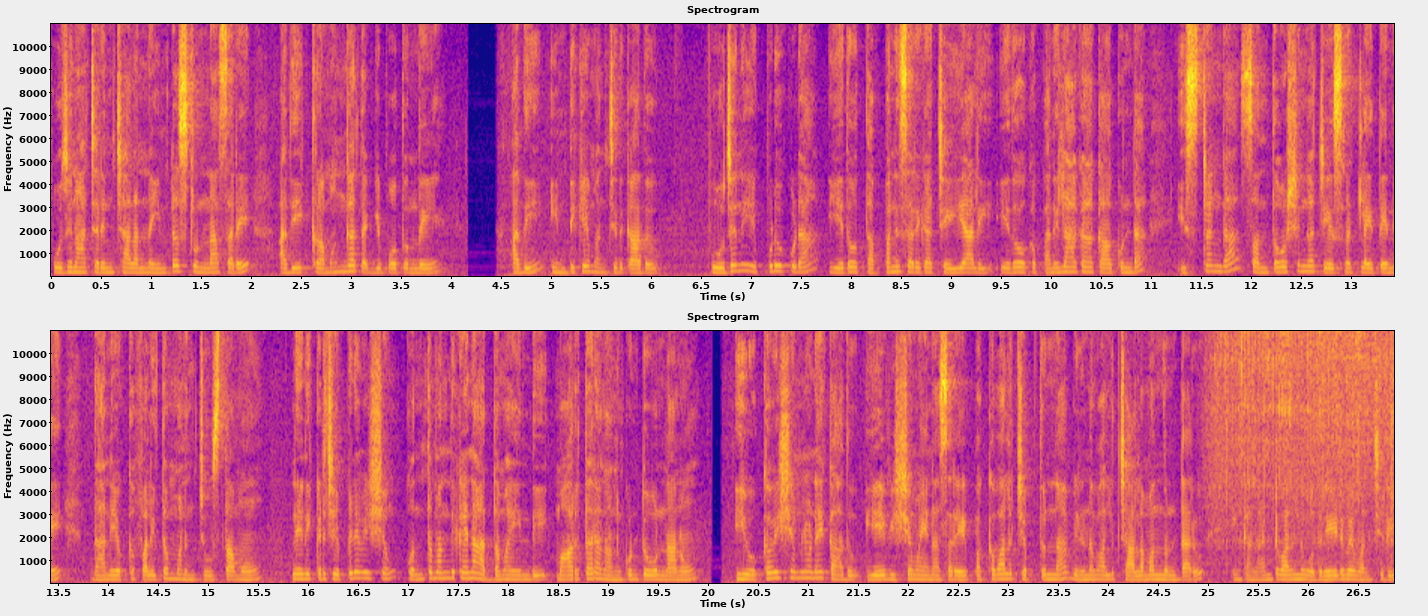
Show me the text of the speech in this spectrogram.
పూజను ఆచరించాలన్న ఇంట్రెస్ట్ ఉన్నా సరే అది క్రమంగా తగ్గిపోతుంది. అది ఇంటికే మంచిది కాదు. పూజని ఎప్పుడూ కూడా ఏదో తప్పనిసరిగా చెయ్యాలి ఏదో ఒక పనిలాగా కాకుండా ఇష్టంగా సంతోషంగా చేసినట్లయితేనే దాని యొక్క ఫలితం మనం చూస్తాము. నేను ఇక్కడ చెప్పిన విషయం కొంతమందికైనా అర్థమైంది మారుతారని అనుకుంటూ ఉన్నాను. ఈ ఒక్క విషయంలోనే కాదు ఏ విషయమైనా సరే పక్క వాళ్ళు చెప్తున్నా వినని వాళ్ళు చాలామంది ఉంటారు. ఇంకా అలాంటి వాళ్ళని వదిలేయడమే మంచిది.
